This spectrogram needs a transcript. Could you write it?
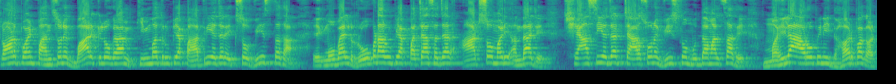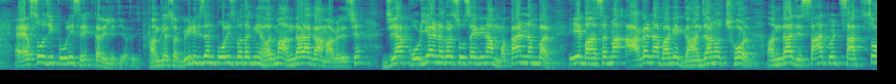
ત્રણ પોઈન્ટ પાંચસો ને બાર કિલોગ્રામ કિંમત રૂપિયા પાંત્રીસ હજાર એકસો વીસ તથા એક મોબાઈલ રોકડા રૂપિયા પચાસ હજાર આઠસો મળી અંદાજે છ્યાસી હજાર ચારસો ને વીસનો મુદ્દામાલ સાથે મહિલા આરોપીની ધરપકડ એસઓજી પોલીસે કરી લીધી હતી. અંકલેશ્વર બી ડિવિઝન પોલીસ મથકની હદમાં અંદાળા ગામ આવેલ છે, જ્યાં ખોડિયારનગર સોસાયટીના મકાન નંબર એ બાસઠમાં આગળના ભાગે ગાંજાનો છોડ અંદાજે સાત પોઈન્ટ સાતસો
